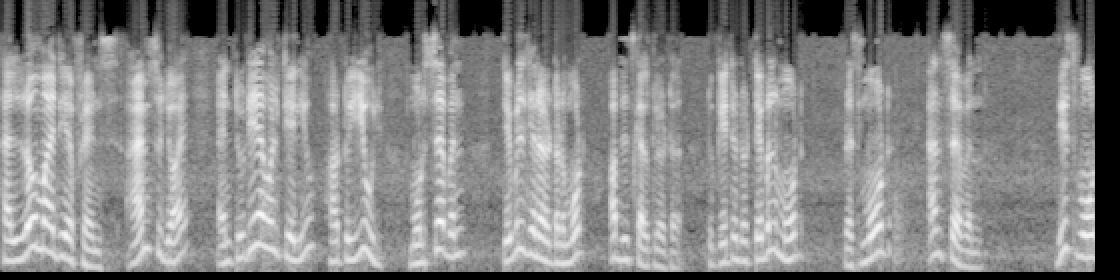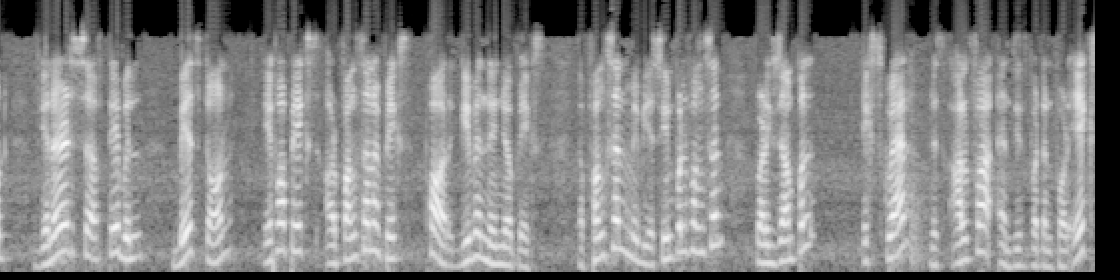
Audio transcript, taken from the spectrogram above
Hello my dear friends, I am Sujoy and today I will tell you how to use mode 7 table generator mode of this calculator. To get into table mode, press mode and 7. This mode generates a table based on f of x or function of x for given range of x. The function may be a simple function, for example x square, press alpha and this button for x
